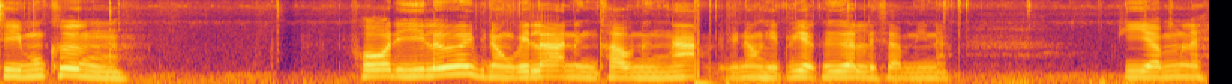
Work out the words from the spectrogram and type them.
สี่โมงครึ่งพอดีเลยพี่น้องเวลาหนึ่งข้าวหนึ่งน้ำเลยพี่น้องเห็ดเวียกเฮือนเลยซ้ำนี้นะ เพียมเลย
